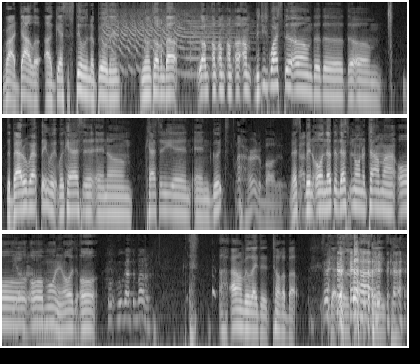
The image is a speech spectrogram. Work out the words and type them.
Rod Dollar. I guess is still in the building. You know what I'm talking about? Um, um, um, um, did you watch the, um, the, the, the, um, the battle rap thing with, with Cass and, and um Cassidy and and Goodz. I heard about it. That's been on nothing. That's been on the timeline all heard all morning. All all. Who, who got the better? uh, I don't really like to talk about that, those things.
